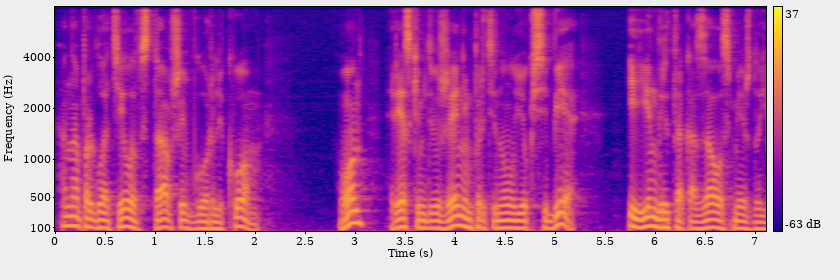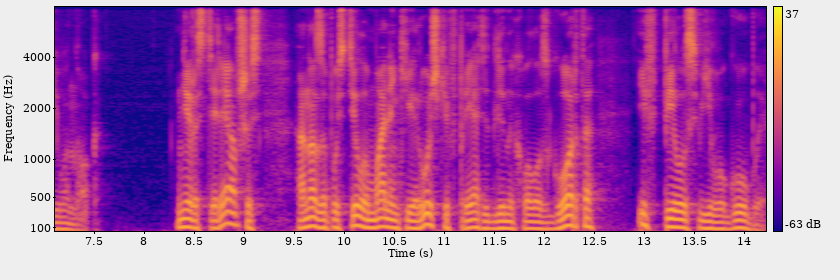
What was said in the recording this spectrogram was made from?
она проглотила вставший в горле ком. Он резким движением притянул ее к себе, и Ингрид оказалась между его ног. Не растерявшись, она запустила маленькие ручки в пряди длинных волос Горта и впилась в его губы.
